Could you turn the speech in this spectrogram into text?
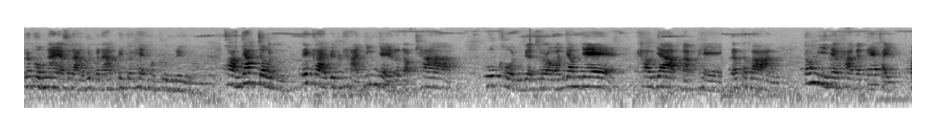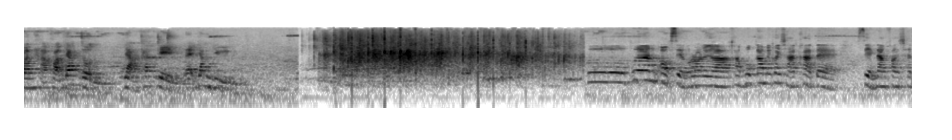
กระผมนายอัศดาวุฒิวรรณะเป็นตัวแทนของกลุ่มหนึ่ง ความยากจนได้กลายเป็นปัญหายิ่งใหญ่ระดับชาติ ผู้คนเดือดร้อนย่ำแย่ ข้าวยากหมากแพงรัฐบาล ต้องมีแนวทางการแก้ไขปัญหาความยากจนอย่างชัดเจนและยั่งยืน คือเพื่อนออกเสียงรอเรือ คำพบกล้าไม่ค่อยชัดค่ะ แต่เสียงดังฟังชัด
